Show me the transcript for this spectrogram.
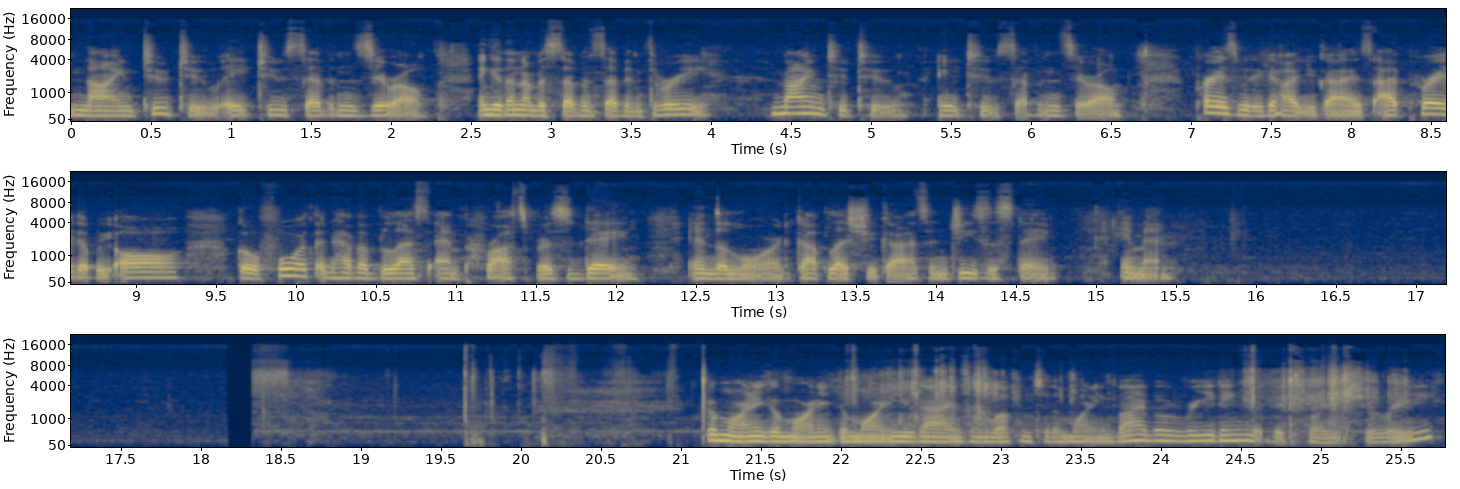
922 8270 and get the number 773 922 8270. Praise be to God, you guys. I pray that we all go forth and have a blessed and prosperous day in the Lord. God bless you guys in Jesus' name. Amen. Good morning, good morning, good morning, you guys, and welcome to the morning Bible reading with Victoria Cheri.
